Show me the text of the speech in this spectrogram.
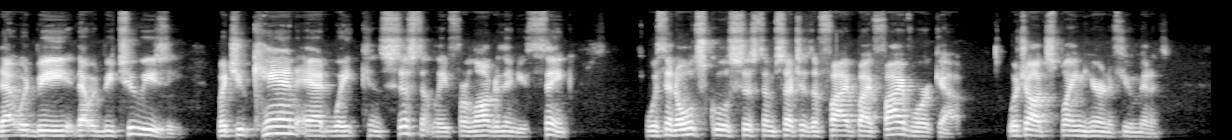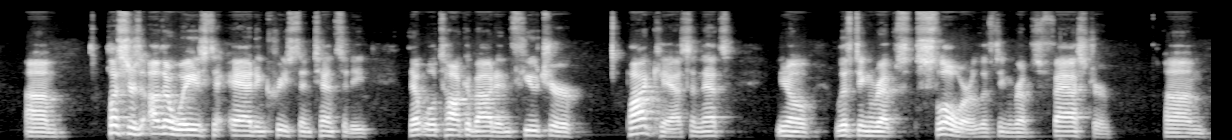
that would be that would be too easy. But you can add weight consistently for longer than you think with an old school system such as a five by five workout, which I'll explain here in a few minutes. Um, plus, there's other ways to add increased intensity that we'll talk about in future podcasts, and that's you know lifting reps slower, lifting reps faster, um,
